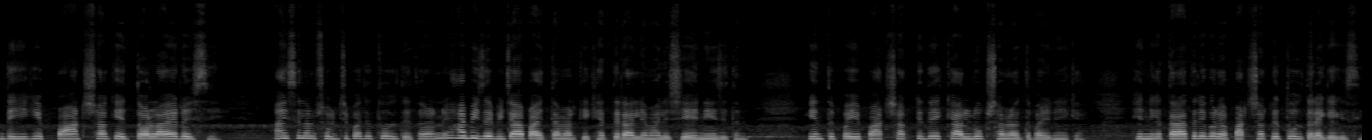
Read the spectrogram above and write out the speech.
দেখি কি পাট শাকের তলায় রয়েছে। আইছিলাম সবজিপাতি তুলতে তখন হাবি জাবি যা পাইতাম আর কি, ক্ষেতের আলে মালে সে নিয়ে যেতাম। কিন্তু এই পাট শাকটি দেখে আর লুপ সামলাতে পারিনি কে সেদিকে তাড়াতাড়ি করে পাট শাকটি তুলতে লেগে গেছি।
